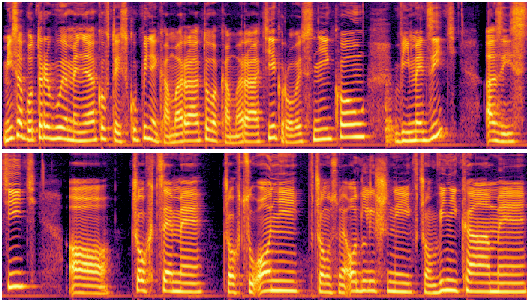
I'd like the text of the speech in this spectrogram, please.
My sa potrebujeme nejako v tej skupine kamarátov a kamarátiek, rovesníkov vymedziť a zistiť, čo chceme, čo chcú oni, v čom sme odlišní, v čom vynikáme,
